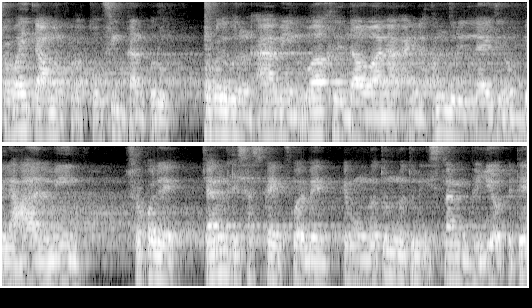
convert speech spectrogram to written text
সবাইকে আমল করার তৌফিক দান করুক। সকলে বলুন, আমিন। ওয়াখির দাওয়ানা আলহামদুলিল্লাহ রব্বিল আলমিন। সকলে চ্যানেলটি সাবস্ক্রাইব করবেন এবং নতুন নতুন ইসলামিক ভিডিও পেতে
